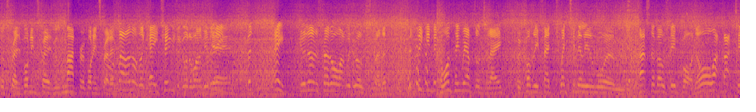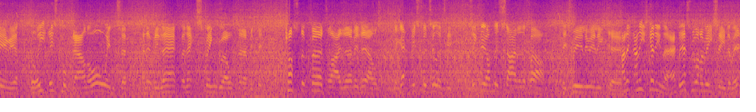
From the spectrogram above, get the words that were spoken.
Good spreaders. bunning spreaders. We're mad for a bunning spreader. Oh, well, I know the K2s are good, one of you Yeah. But hey, you don't spread all that with road spreader. That the one thing we have done today, we've probably fed 20 million worms. That's the most important. All that bacteria will eat this muck down all winter and it'll be there for next spring growth and everything. Cost of fertiliser and everything else to get this fertility, particularly on this side of the farm, it's really, really, Yeah. and, it, and it's getting there. But Yes, we want to reseed a bit.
